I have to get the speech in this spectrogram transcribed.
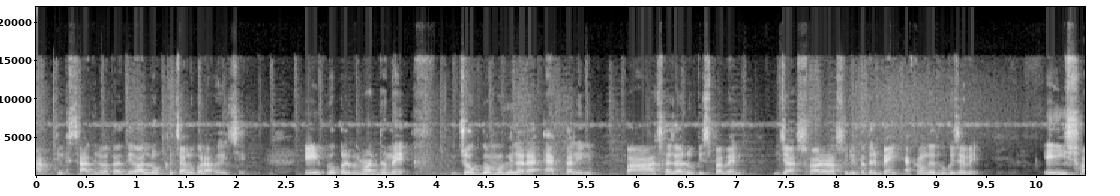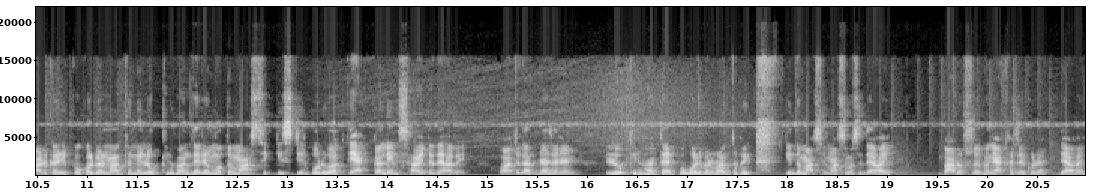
আর্থিক স্বাধীনতা দেওয়ার লক্ষ্যে চালু করা হয়েছে। এই প্রকল্পের মাধ্যমে যোগ্য মহিলারা এককালীন পাঁচ হাজার রুপিস পাবেন, যা সরাসরি তাদের ব্যাংক অ্যাকাউন্টে ঢুকে যাবে। এই সরকারি প্রকল্পের মাধ্যমে লক্ষ্মীর ভান্ডারের মতো মাসিক কিস্তির পরিবর্তে এককালীন সহায়তা দেওয়া হবে। অর্থাৎ আপনারা জানেন, লক্ষ্মীর ভান্ডার প্রকল্পের মাধ্যমে কিন্তু মাসে মাসে মাসে দেওয়া হয়, বারোশো এবং এক হাজার করে দেওয়া হয়।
